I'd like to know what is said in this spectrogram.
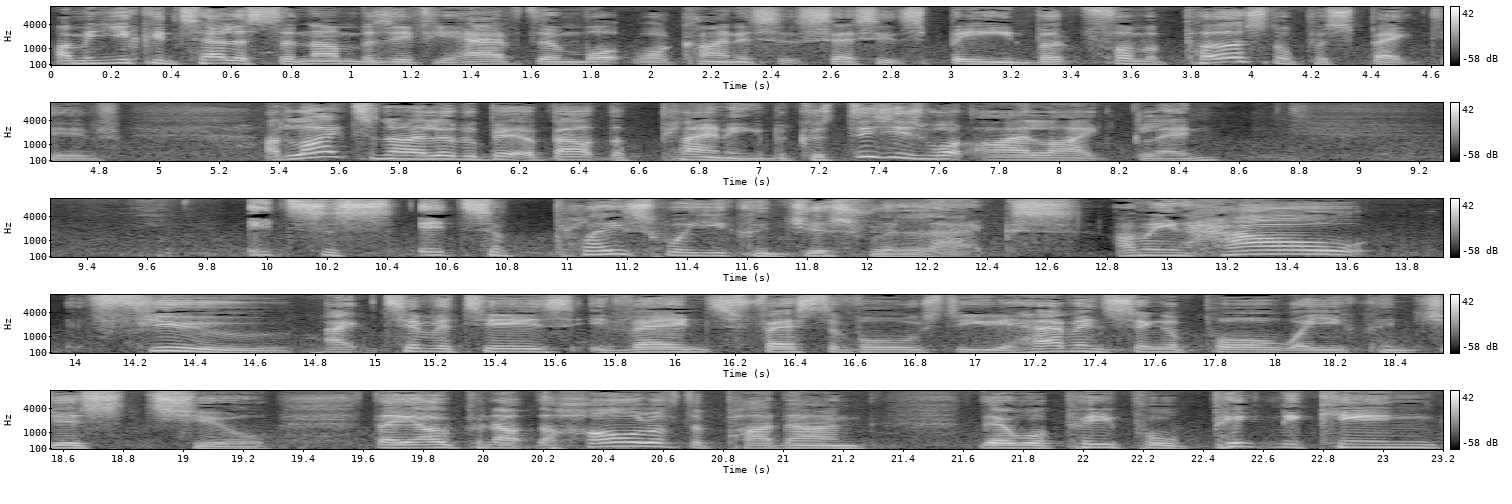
I mean, you can tell us the numbers if you have them, what, what kind of success it's been. But from a personal perspective, I'd like to know a little bit about the planning because this is what I like, Glenn it's a, it's a place where you can just relax. I mean, how few activities, events, festivals do you have in Singapore where you can just chill? They open up the whole of the Padang. There were people picnicking,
